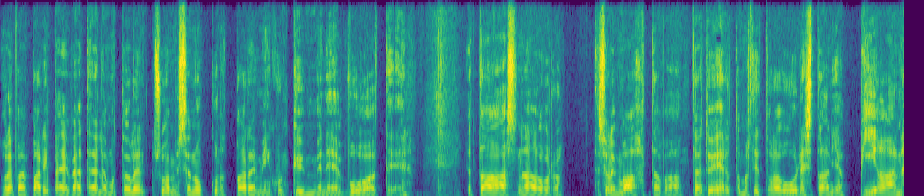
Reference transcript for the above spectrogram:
Olen vain pari päivää täällä, mutta olen Suomessa nukkunut paremmin kuin kymmeneen vuoteen. Ja taas nauro. Se oli mahtavaa. Täytyy ehdottomasti tulla uudestaan ja pian.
